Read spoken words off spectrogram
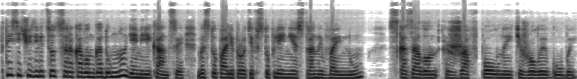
В 1940 году многие американцы выступали против вступления страны в войну, сказал он, сжав полные тяжелые губы.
